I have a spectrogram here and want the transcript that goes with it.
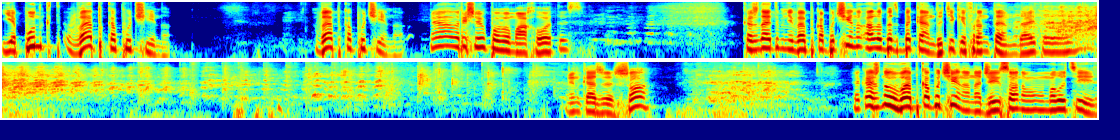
є пункт веб-капучино. Веб-капучино. Я вирішив повимахуватись. Каже, дайте мені веб-капучино, але без бекенду, тільки фронтенд. Дайте. Він каже, що? Я кажу, ну, веб-капучино на JSON молоці.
